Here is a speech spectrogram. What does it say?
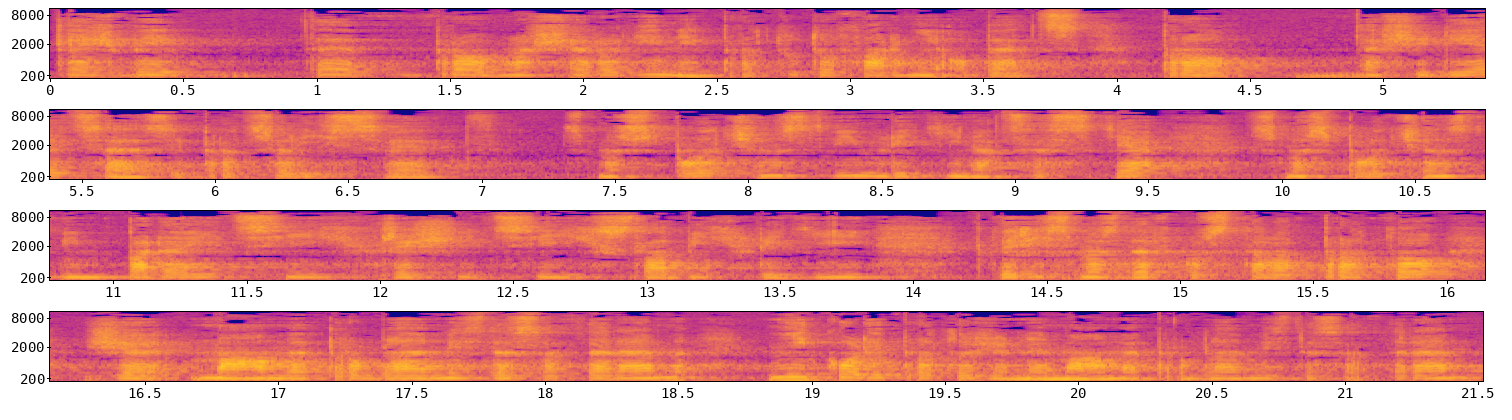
Kež by to je pro naše rodiny, pro tuto farní obec, pro naši diecézi, pro celý svět. Jsme společenstvím lidí na cestě, jsme společenstvím padajících, řešících, slabých lidí, kteří jsme zde v kostele proto, že máme problémy s desaterem, nikoli proto, že nemáme problémy s desaterem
